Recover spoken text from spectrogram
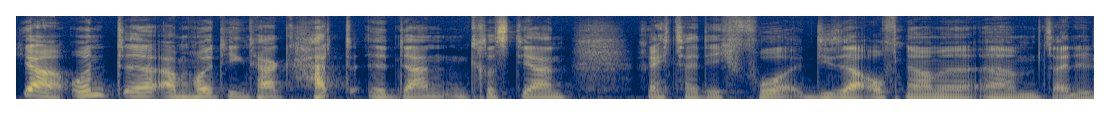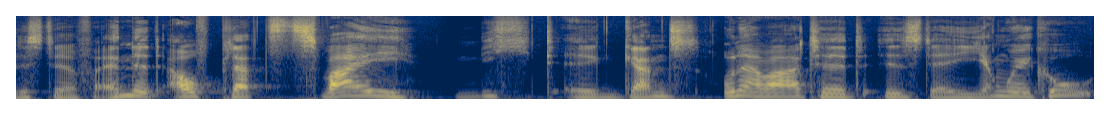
Ja, und äh, am heutigen Tag hat äh, dann Christian rechtzeitig vor dieser Aufnahme ähm, seine Liste verendet. Auf Platz 2 nicht äh, ganz unerwartet ist der Young Wei Koo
